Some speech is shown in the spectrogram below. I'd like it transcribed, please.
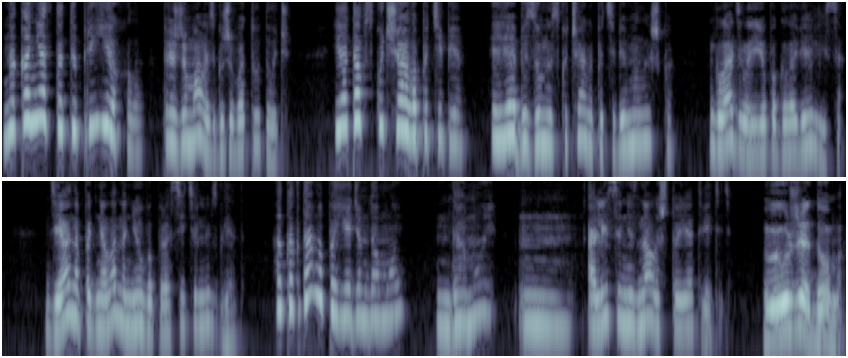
«Наконец-то ты приехала!» — прижималась к животу дочь. «Я так скучала по тебе!» «И я безумно скучала по тебе, малышка!» — гладила ее по голове Алиса. Диана подняла на нее вопросительный взгляд. «А когда мы поедем домой?» «Домой?» М -м -м. Алиса не знала, что ей ответить. «Вы уже дома!»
